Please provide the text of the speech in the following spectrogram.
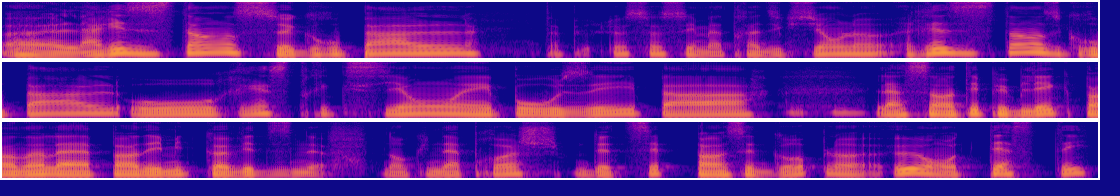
euh, la résistance groupale. Là, ça, c'est ma traduction. Là. Résistance groupale aux restrictions imposées par mm-hmm. la santé publique pendant la pandémie de COVID-19. Donc, une approche de type pensée de groupe. Eux ont testé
